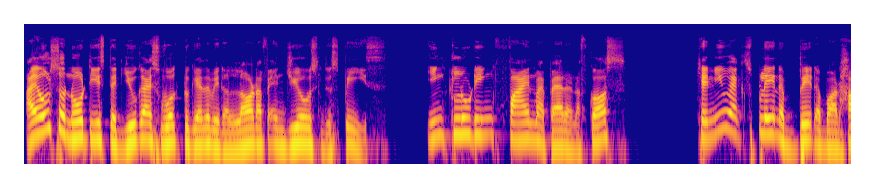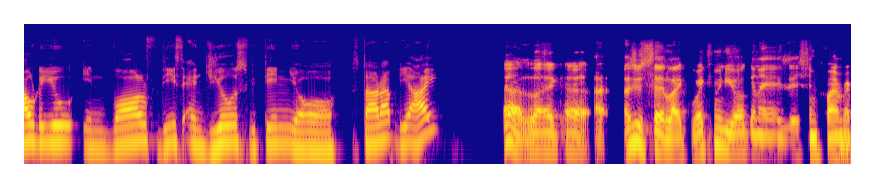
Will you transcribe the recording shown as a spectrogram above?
I also noticed that you guys work together with a lot of NGOs in the space, including Find My Parent, of course. Can you explain a bit about how do you involve these NGOs within your startup, DeEye? Yeah, like uh, as you said, like working with the organization My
